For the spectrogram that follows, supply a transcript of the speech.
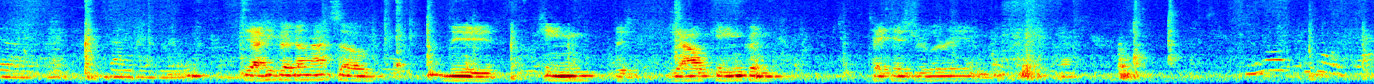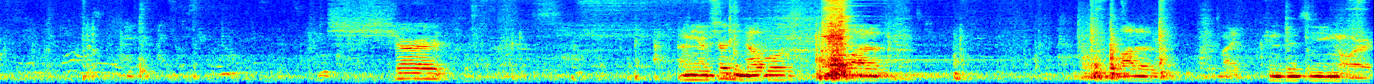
the, like, valuable jewelry. Yeah, he could have done that. So the king, the Zhao king, couldn't take his jewelry and yeah. Sure. I mean, I'm sure the nobles a lot of, a lot of like convincing or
